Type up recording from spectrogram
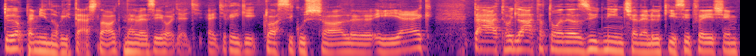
törpe minoritásnak nevezi, hogy egy, egy régi klasszikussal éljek. Tehát, hogy láthatóan ez az ügy nincsen előkészítve, és én,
